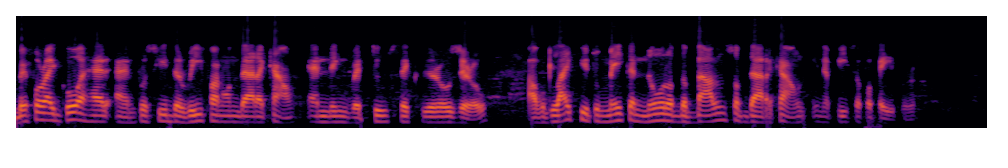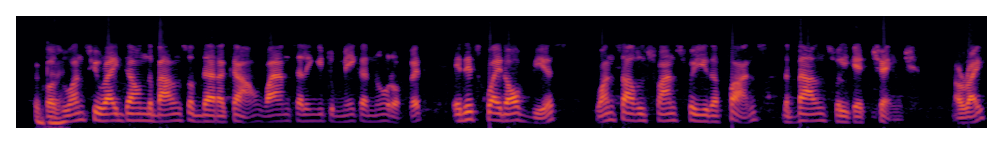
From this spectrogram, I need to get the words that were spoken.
Before I go ahead and proceed the refund on that account ending with 2600, I would like you to make a note of the balance of that account in a piece of a paper. Because Okay. once you write down the balance of that account, why I'm telling you to make a note of it, it is quite obvious. Once I will transfer you the funds, the balance will get changed. All right?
